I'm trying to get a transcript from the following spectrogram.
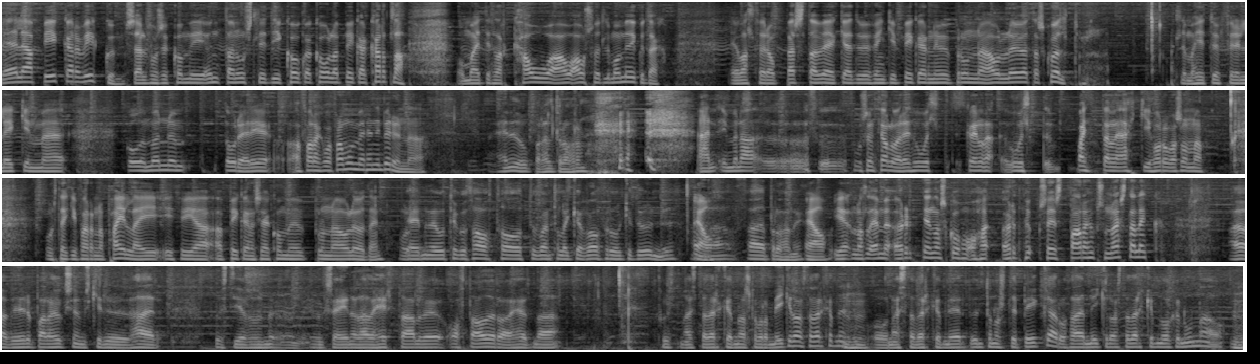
Gleðilega byggar vikum, Selfoss er komið í undan úrslit í Coca-Cola byggar Karla og mætir þar káa á ásvöllum á miðvíkudag. Ef allt fer á besta veg getum við fengið byggarni við brúna á laugataskvöld. ætlum að hitta upp fyrir leikin með góðum mönnum Dóri, er ég að fara eitthvað fram á mér henni hérna í byrjun eða? Henni þú bara heldur áfram En ég meina, uh, þú sem þjálfari þú vilt, vilt væntanlega ekki horfa svona Þú ert ekki farin að pæla í, í því að að byggjarni sé að komið brúna á lögadaginn Ég minn ef þú tekur þátt þá ættu vantilega að gera ráð fyrir að þú getur að Það er bara þannig. Já, ég er náttúrulega með Örnina sko og Örn segist bara að hugsa um næsta leik. Já, við erum bara að hugsa um skilur það er, þú veist, ég, er svo sem- ég hugsa einar hafi heyrt það alveg ofta áður að hérna, þú veist, næsta verkefni er alltaf bara mikilvægasta verkefni og næsta verkefni er undanúrsti byggar og það er mikilvægasta verkefni okkar núna og,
